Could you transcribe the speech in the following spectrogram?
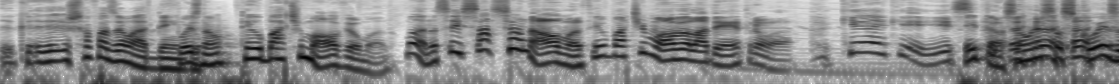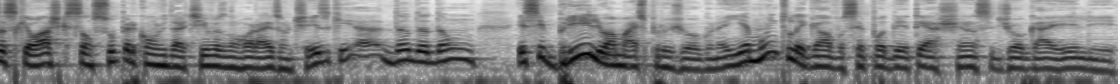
Deixa eu só fazer um adendo. Pois não. Tem o Batmóvel, mano. Mano, sensacional, mano. Tem o Batmóvel lá dentro, mano. Que que é isso? Então, são essas coisas que eu acho que são super convidativas no Horizon Chase que uh, dão, dão esse brilho a mais pro jogo, né? E é muito legal você poder ter a chance de jogar ele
